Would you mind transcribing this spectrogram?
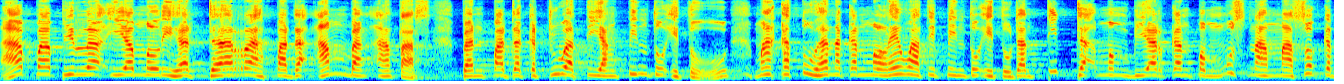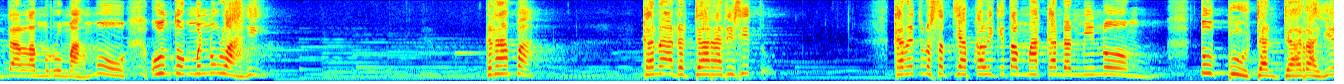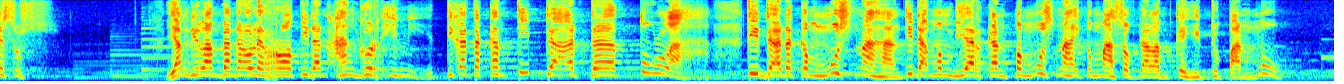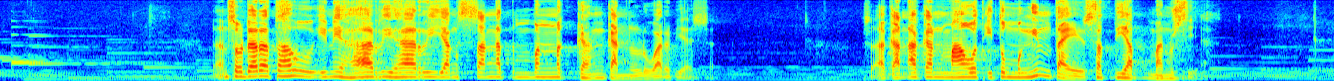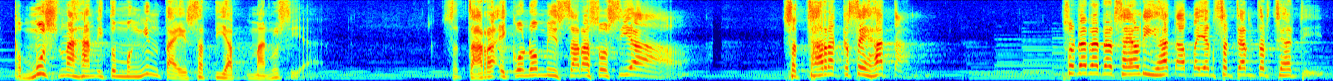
Apabila ia melihat darah pada ambang atas dan pada kedua tiang pintu itu, maka Tuhan akan melewati pintu itu dan tidak membiarkan pemusnah masuk ke dalam rumahmu untuk menulahi. Kenapa? Karena ada darah di situ. Karena itulah setiap kali kita makan dan minum tubuh dan darah Yesus yang dilambangkan oleh roti dan anggur ini dikatakan tidak ada tulah, tidak ada kemusnahan, tidak membiarkan pemusnah itu masuk dalam kehidupanmu. Dan saudara tahu ini hari-hari yang sangat menegangkan luar biasa. Seakan-akan maut itu mengintai setiap manusia. Kemusnahan itu mengintai setiap manusia secara ekonomi, secara sosial, secara kesehatan. Saudara dan saya lihat apa yang sedang terjadi.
